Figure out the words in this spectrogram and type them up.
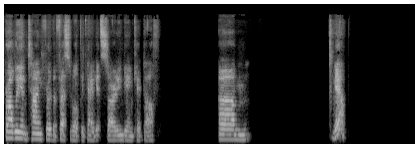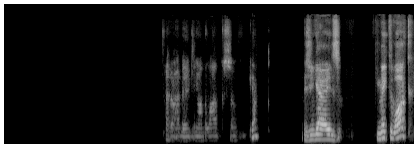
probably in time for the festival to kind of get started and getting kicked off. Um, yeah, I don't have anything on the walk, so yeah. as you guys make the walk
